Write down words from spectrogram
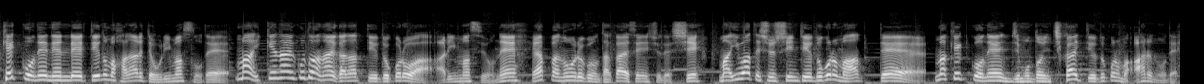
結構ね、年齢っていうのも離れておりますので、まあ、いけないことはないかなっていうところはありますよね。やっぱ能力の高い選手ですし、まあ、岩手出身っていうところもあって、まあ、結構ね、地元に近いっていうところもあるので、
